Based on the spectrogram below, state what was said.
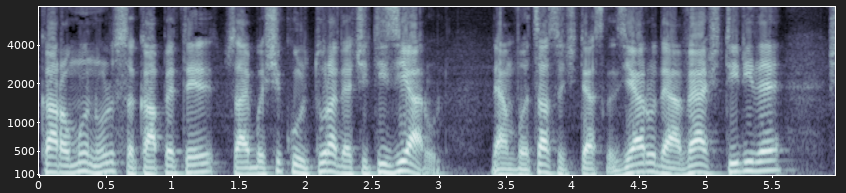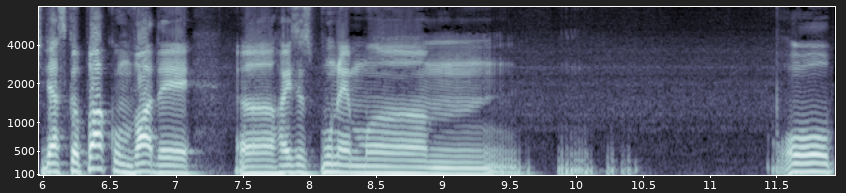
ca românul să capete, să aibă și cultura de a citi ziarul, de a învăța să citească ziarul, de a avea știrile și de a scăpa cumva de, uh, hai să spunem, uh, o,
